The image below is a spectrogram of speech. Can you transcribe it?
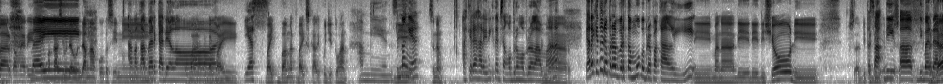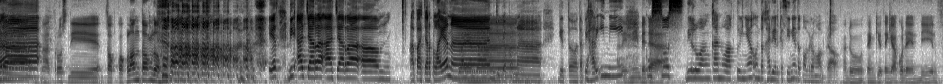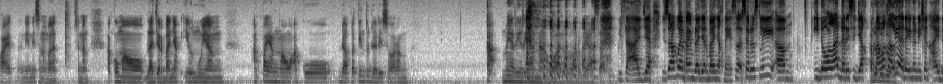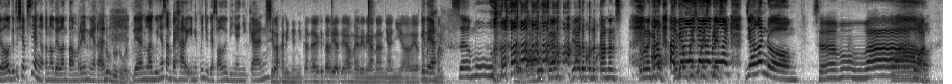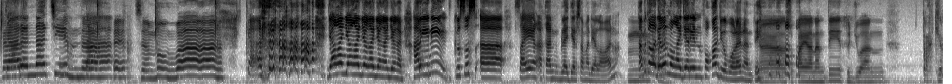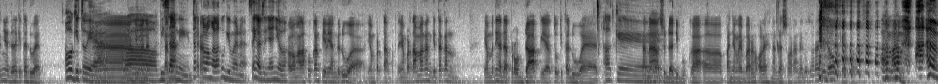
kabar Kak Mary? Terima Baik. kasih udah undang aku ke sini. Apa kabar Kak Delon? Kabar, kabar baik. Yes. Baik banget, baik sekali puji Tuhan. Amin. Di- Senang ya? Senang. Akhirnya hari ini kita bisa ngobrol-ngobrol lama. Benar. Karena kita udah pernah bertemu beberapa kali. Di mana di di di show di di, Pesa- di, di- eh, di bandara. Nah, terus di toko kelontong loh. Yes, di acara-acara em, apa acara pelayanan, Pelayanan. juga pernah gitu. Tapi hari ini, Hari ini beda. khusus diluangkan waktunya untuk hadir ke sini untuk ngobrol-ngobrol. Aduh, thank you, thank you. Aku udah di invite. Ini ini senang banget, senang. Aku mau belajar banyak ilmu yang apa yang mau aku dapetin tuh dari seorang Kak Mary Riana. Waduh, luar biasa. Bisa aja. Justru aku yang pengen belajar banyak nih. Se- Seriously em, idola dari sejak Aduh, pertama duh, kali ada Indonesian Idol gitu siapa sih yang nggak kenal Delon Tamrin ya kan? Aduh, duh, duh. Dan lagunya sampai hari ini pun juga selalu dinyanyikan. Silakan dinyanyikan. Ayo kita lihat ya Mary Riana nyanyi. Ayo Gitu ya. teman-teman. Semua. Tuh, bagus kan? Dia ada penekanan. Coba lagi dong. Ah, Lagi dong, jangan, please, jangan, please, please. jangan, jangan dong. Semua. Wow. Karena cinta. Eh, semua. Karena jangan, jangan, jangan, jangan, jangan. Hari ini khusus eh, saya yang akan belajar sama Delon. Hmm, Tapi kalau Delon mau ngajarin vokal juga boleh nanti. Eh, supaya nanti tujuan terakhirnya adalah kita duet. Oh gitu ya. Nah, wow, gimana? bisa Karena- nih. Ntar kan- kalau nggak laku gimana? Saya nggak bisa nyanyi loh. Kalau nggak laku kan pilihan kedua. Yang pertama, yang pertama kan kita kan yang penting ada produk yaitu kita duet. Oke. Karena sudah dibuka eh, panjang lebar oleh Naga Suara. Naga Suara itu udah oke Am, am.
